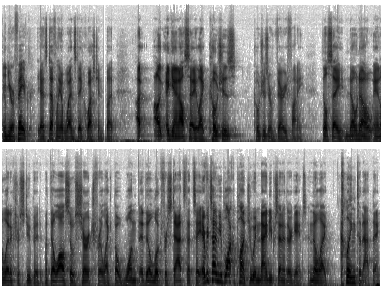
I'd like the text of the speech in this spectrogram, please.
in your favor. Yeah, it's definitely a Wednesday question, but I, I'll, again, I'll say like coaches, coaches are very funny. They'll say no, no, analytics are stupid, but they'll also search for like the one. They'll look for stats that say every time you block a punt, you win ninety percent of their games, and they'll like cling to that thing.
